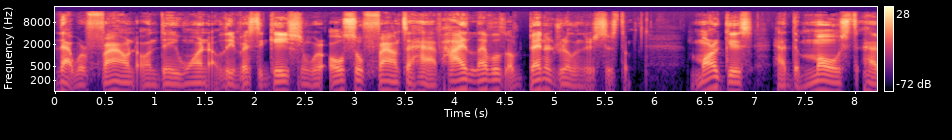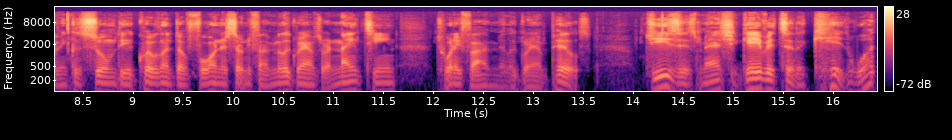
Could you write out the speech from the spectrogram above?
that were found on day one of the investigation were also found to have high levels of Benadryl in their system. Marcus had the most, having consumed the equivalent of 475 milligrams or 19 25 milligram pills. Jesus, man, she gave it to the kid. What?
